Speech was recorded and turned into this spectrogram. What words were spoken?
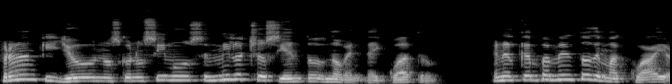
Frank y yo nos conocimos en 1894, en el campamento de Macquarie,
